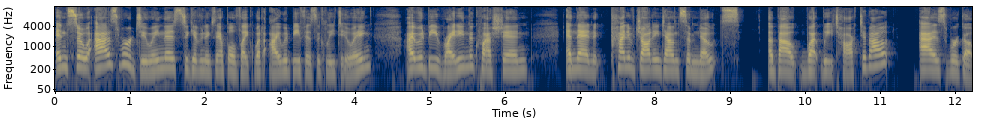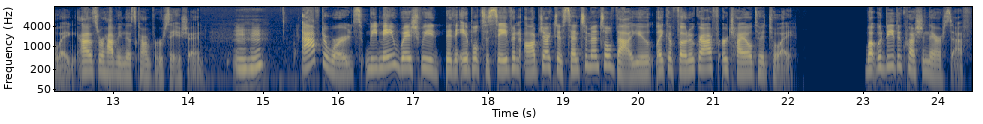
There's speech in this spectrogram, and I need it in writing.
And so, as we're doing this, to give an example of like what I would be physically doing, I would be writing the question and then kind of jotting down some notes about what we talked about as we're going, as we're having this conversation. Mm-hmm. Afterwards, we may wish we'd been able to save an object of sentimental value, like a photograph or childhood toy. What would be the question there, Steph?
